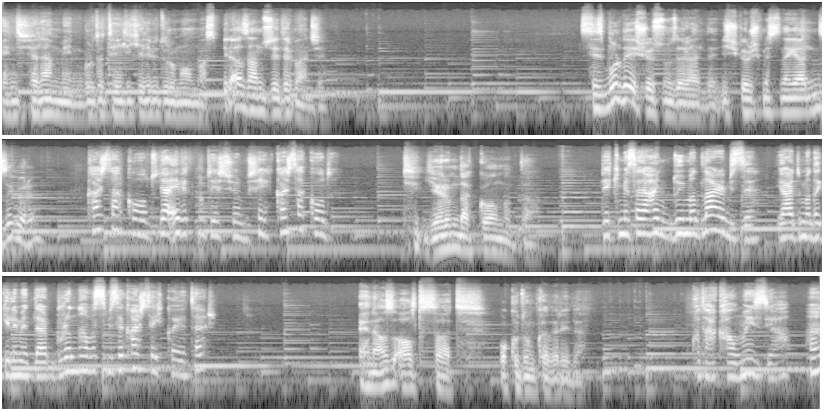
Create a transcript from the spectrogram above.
Endişelenmeyin. Burada tehlikeli bir durum olmaz. Birazdan düzelir bence. Siz burada yaşıyorsunuz herhalde. İş görüşmesine geldiğinize göre. Kaç dakika oldu? Ya evet burada yaşıyorum. Şey kaç dakika oldu? Yarım dakika olmadı daha. Peki mesela hani duymadılar ya bizi. Yardıma da gelemediler. Buranın havası bize kaç dakika yeter? En az altı saat okuduğum kadarıyla. O kadar kalmayız ya. Ha?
